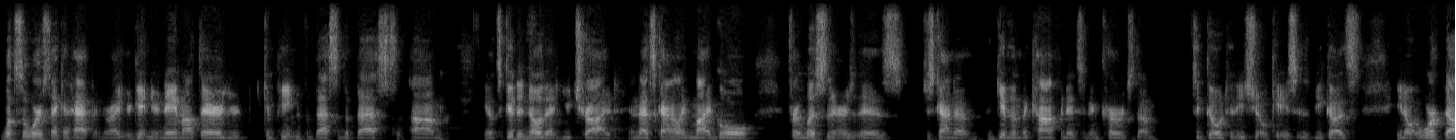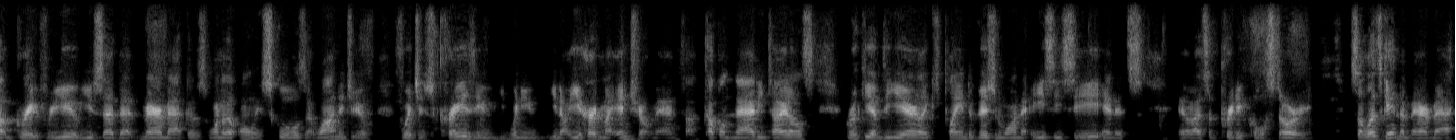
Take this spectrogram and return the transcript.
what's the worst that can happen, right? You're getting your name out there, you're competing with the best of the best. Um, you know, it's good to know that you tried, and that's kind of like my goal for listeners is just kind of give them the confidence and encourage them to go to these showcases because you know it worked out great for you. You said that Merrimack was one of the only schools that wanted you, which is crazy. When you you know you heard my intro, man, a couple natty titles, rookie of the year, like playing Division One at ACC, and it's you know that's a pretty cool story. So let's get into Merrimack.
